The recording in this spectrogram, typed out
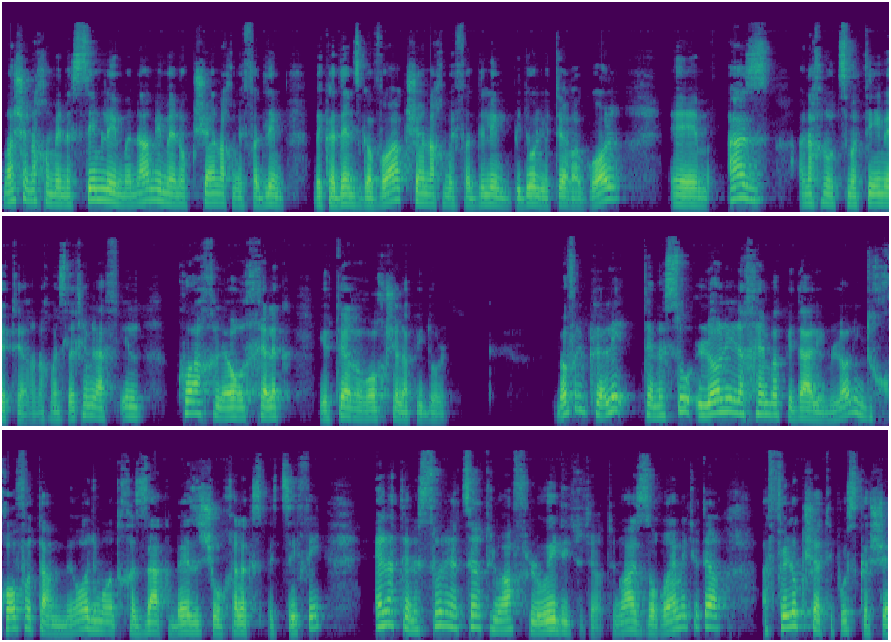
מה שאנחנו מנסים להימנע ממנו כשאנחנו מפדלים בקדנס גבוה, כשאנחנו מפדלים פידול יותר עגול, אמ, אז אנחנו עוצמתיים יותר, אנחנו מצליחים להפעיל כוח לאורך חלק יותר ארוך של הפידול. באופן כללי, תנסו לא להילחם בפדלים, לא לדחוף אותם מאוד מאוד חזק באיזשהו חלק ספציפי, אלא תנסו לייצר תנועה פלואידית יותר, תנועה זורמת יותר, אפילו כשהטיפוס קשה.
